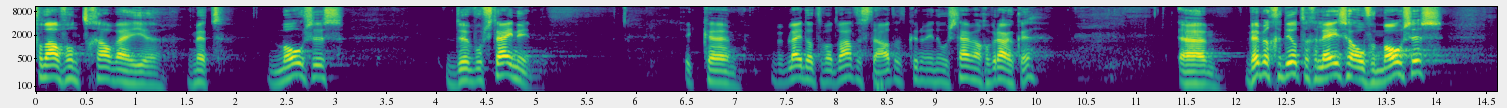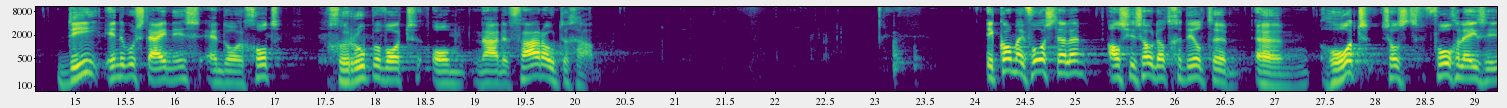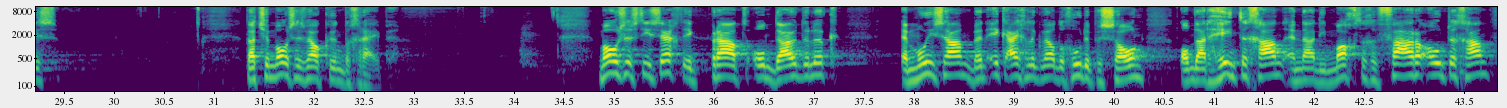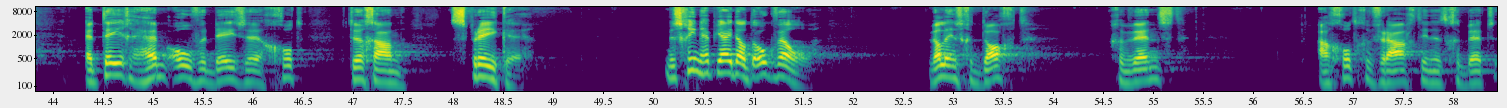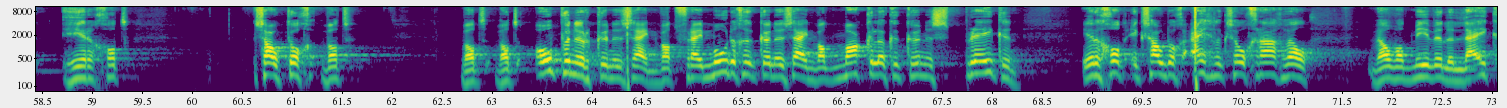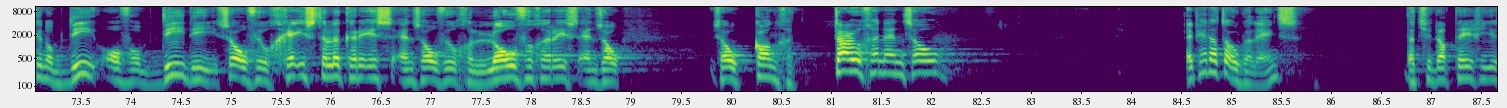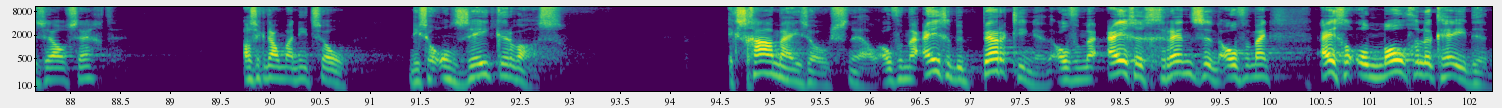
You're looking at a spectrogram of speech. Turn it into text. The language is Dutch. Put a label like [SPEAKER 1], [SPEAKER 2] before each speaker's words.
[SPEAKER 1] Vanavond gaan wij uh, met Mozes de woestijn in. Ik uh, ben blij dat er wat water staat, dat kunnen we in de woestijn wel gebruiken. Uh, we hebben een gedeelte gelezen over Mozes, die in de woestijn is en door God geroepen wordt om naar de farao te gaan. Ik kan mij voorstellen, als je zo dat gedeelte ehm, hoort, zoals het voorgelezen is, dat je Mozes wel kunt begrijpen. Mozes die zegt, ik praat onduidelijk en moeizaam, ben ik eigenlijk wel de goede persoon om daarheen te gaan en naar die machtige farao te gaan en tegen hem over deze God te gaan spreken. Misschien heb jij dat ook wel, wel eens gedacht, gewenst, aan God gevraagd in het gebed. Heere God, zou ik toch wat, wat, wat opener kunnen zijn, wat vrijmoediger kunnen zijn, wat makkelijker kunnen spreken. Heere God, ik zou toch eigenlijk zo graag wel, wel wat meer willen lijken op die of op die die zoveel geestelijker is en zoveel geloviger is en zo, zo kan getuigen en zo. Heb jij dat ook wel eens? Dat je dat tegen jezelf zegt? Als ik nou maar niet zo, niet zo onzeker was. Ik schaam mij zo snel over mijn eigen beperkingen, over mijn eigen grenzen, over mijn eigen onmogelijkheden.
